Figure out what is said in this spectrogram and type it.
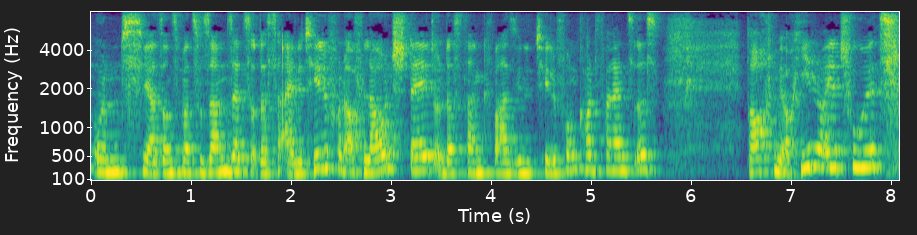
und ja, sonst mal zusammensetzt und das eine Telefon auf laut stellt und das dann quasi eine Telefonkonferenz ist brauchten wir auch hier neue Tools.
